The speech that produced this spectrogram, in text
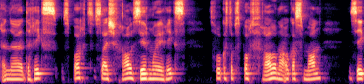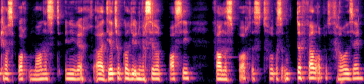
en uh, de reeks Sport slash Vrouw, zeer mooie reeks. Het focust op sportvrouwen, maar ook als man. Zeker als sportman is het, univers, uh, het deelt ook wel die universele passie van de sport. Dus het focust niet te fel op het vrouwen zijn.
